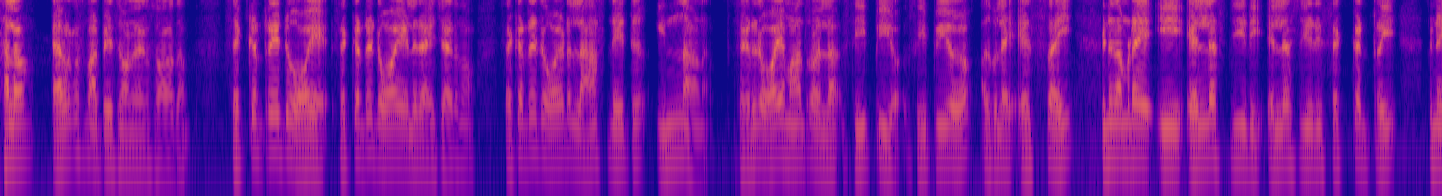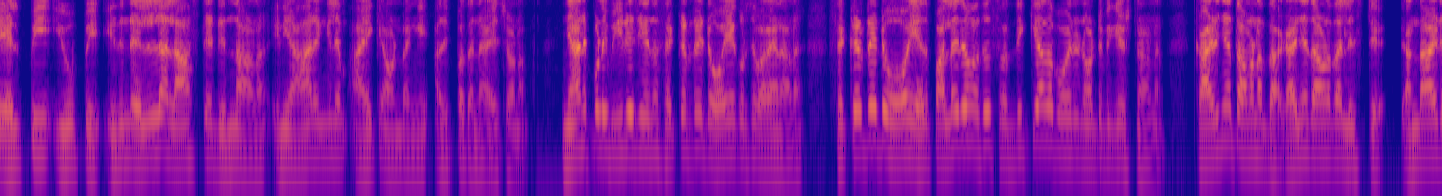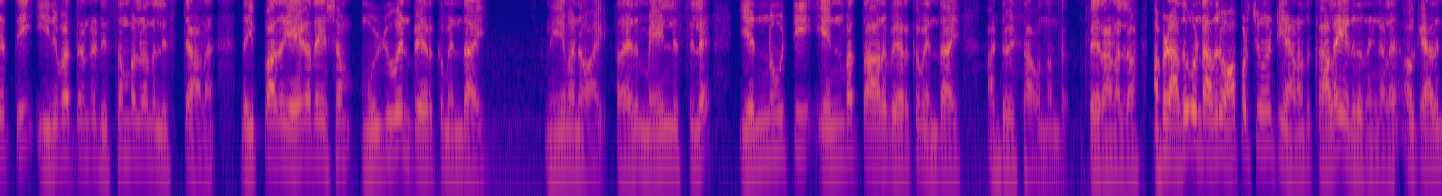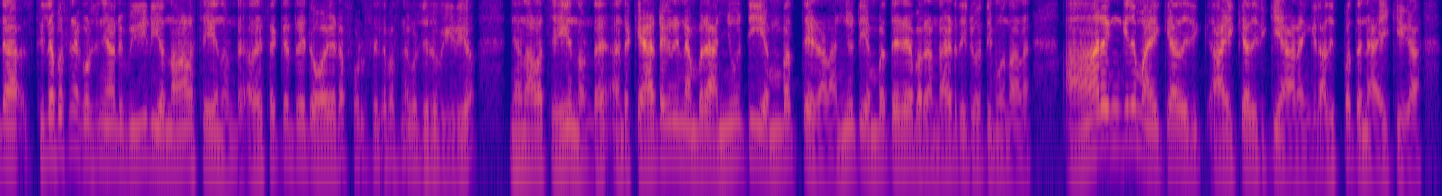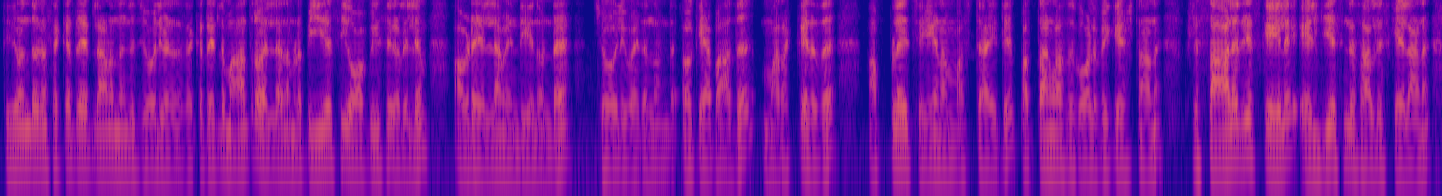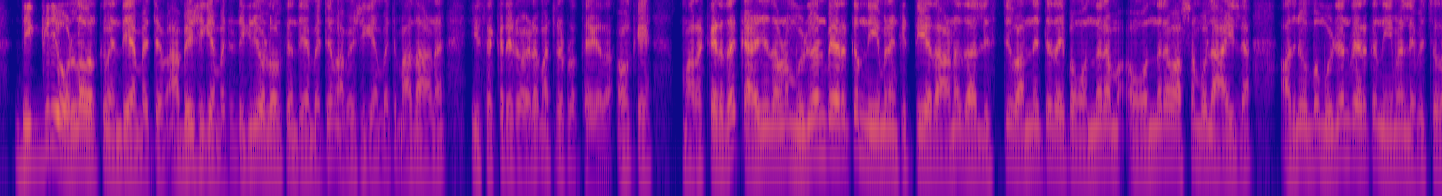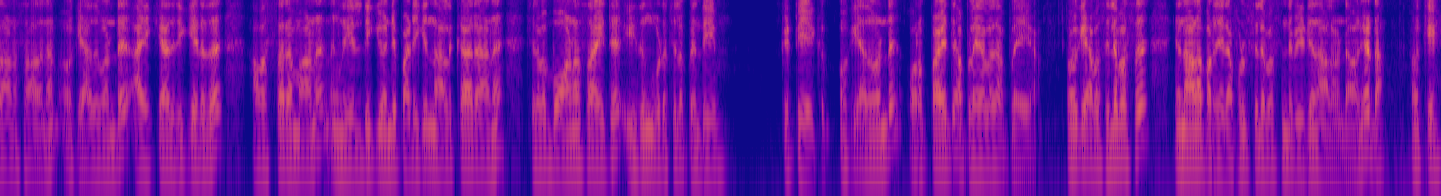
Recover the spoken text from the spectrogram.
Hello എവർക്കും smart pace ഓൺലൈനിലേക്ക് സ്വാഗതം. Secretariat O A secretariat O A എല്ലാവരും അയച്ചായിരുന്നോ. സെക്രട്ടേറിയറ്റ് ഒയുടെ ലാസ്റ്റ് ഡേറ്റ് ഇന്നാണ്. സെക്രട്ടറി ഒ എ മാത്രമല്ല C P O C P O അതുപോലെ എസ് ഐ പിന്നെ നമ്മുടെ ഈ L S G D L S G D secretary പിന്നെ എൽ പി യു പി ഇതിന്റെ എല്ലാ ലാസ്റ്റ് ഡേറ്റ് ഇന്നാണ്. ഇനി ആരെങ്കിലും അയക്കാൻ ഉണ്ടെങ്കിൽ അതിപ്പോൾ തന്നെ അയച്ചോണം. ഞാനിപ്പോൾ ഈ വീഡിയോ ചെയ്യുന്ന സെക്രട്ടേറിയറ്റ് ഒയെ കുറിച്ച് പറയാനാണ്. സെക്രട്ടേറിയറ്റ് ഒയെ അത് പലരും അത് ശ്രദ്ധിക്കാതെ പോയൊരു നോട്ടിഫിക്കേഷനാണ് കഴിഞ്ഞ തവണത്തെ കഴിഞ്ഞ തവണത്തെ ലിസ്റ്റ് രണ്ടായിരത്തി ഇരുപത്തിരണ്ട് ഡിസംബറിൽ വന്ന ലിസ്റ്റാണ് ഇപ്പം അത് ഏകദേശം മുഴുവൻ പേർക്കും എന്തായി? നിയമനമായി അതായത് മെയിൻ ലിസ്റ്റിലെ എണ്ണൂറ്റി എൺപത്തി ആറ് പേർക്കും എന്തായി അഡ്വൈസ് ആവുന്നുണ്ട്. ക്ലിയർ ആണല്ലോ? അപ്പോൾ അതുകൊണ്ട് അതൊരു ഓപ്പർച്യൂണിറ്റിയാണ് അത് കളയരുത് നിങ്ങൾ ഓക്കെ അതിന്റെ സിലബസിനെ കുറിച്ച് ഞാൻ ഒരു വീഡിയോ നാളെ ചെയ്യുന്നുണ്ട്. അതായത് സെക്രട്ടേറിയറ്റ് ഓയുടെ ഫുൾ സിലബസിനെ കുറിച്ചൊരു വീഡിയോ ഞാൻ നാളെ ചെയ്യുന്നുണ്ട്. അതിന്റെ കാറ്റഗറി നമ്പർ അഞ്ഞൂറ്റി എൺപത്തി ഏഴാണ് അഞ്ഞൂറ്റി എൺപത്തി ഏഴ് ബാർ രണ്ടായിരത്തി ഇരുപത്തി മൂന്നാണ് ആരെങ്കിലും അയക്കാതിരി അയക്കാതിരിക്കുകയാണെങ്കിൽ അതിപ്പോൾ തന്നെ അയക്കുക. തിരുവനന്തപുരം സെക്രട്ടേറിയറ്റിലാണ് നിങ്ങൾക്ക് ജോലി വരുന്നത് സെക്രട്ടേറിയറ്റിൽ മാത്രമല്ല നമ്മുടെ പി എസ് സി ഓഫീസുകളിലും അവിടെ എല്ലാം എന്ത് ചെയ്യുന്നുണ്ട്? ജോലി വരുന്നുണ്ട്. ഓക്കെ അപ്പോൾ അത് മറക്കരുത്. അപ്ലൈ ചെയ്യണം മസ്റ്റായിട്ട് പത്താം ക്ലാസ് ക്വാളിഫിക്കേഷൻ ആണ്. പക്ഷെ സാലറി സ്കെയിൽ എൽ ജി എസിന്റെ സാലറി സ്കെയിലാണ് ഡിഗ്രി ഉള്ളവർക്കും എന്ത് ചെയ്യാൻ പറ്റും? അപേക്ഷിക്കാൻ പറ്റും. ഡിഗ്രി ഉള്ളവർക്കും എന്ത് ചെയ്യാൻ പറ്റും? അപേക്ഷിക്കാൻ പറ്റും. അതാണ് ഈ സെക്രട്ടറിയുടെ മറ്റൊരു പ്രത്യേകത. ഓക്കെ മറക്കരുത്. കഴിഞ്ഞ തവണ മുഴുവൻ പേർക്കും നിയമനം കിട്ടിയതാണ്. ഇത് ലിസ്റ്റ് വന്നിട്ട് ഇപ്പം ഒന്നര ഒന്നര വർഷം പോലും ആയില്ല. അതിനു മുമ്പ് മുഴുവൻ പേർക്കും നിയമനം ലഭിച്ചതാണ് സാധനം. ഓക്കെ അതുകൊണ്ട് അയക്കാതിരിക്കരുത്. അവസരമാണ്. നിങ്ങൾ എൽ ഡിക്ക് വേണ്ടി പഠിക്കുന്ന ആൾക്കാരാണ്. ചിലപ്പോൾ ബോണസ് ആയിട്ട് ഇതും കൂടെ ചിലപ്പോൾ എന്ത് ചെയ്യും? കിട്ടിയേക്കും. ഓക്കെ അതുകൊണ്ട് ഉറപ്പായിട്ട് അപ്ലൈ ചെയ്യാനുള്ളത് അപ്ലൈ ചെയ്യുക. ഓക്കെ അപ്പോൾ സിലബസ് ഞാൻ നാളെ പറഞ്ഞുതരാം. ഫുൾ സിലബസിന്റെ വീഡിയോ നാളെ ഉണ്ടാവും കേട്ടോ. ഓക്കെ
